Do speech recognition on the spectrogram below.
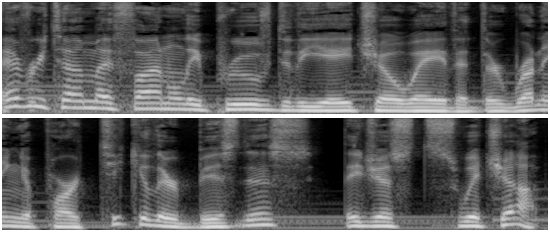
Every time I finally prove to the HOA that they're running a particular business, they just switch up.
